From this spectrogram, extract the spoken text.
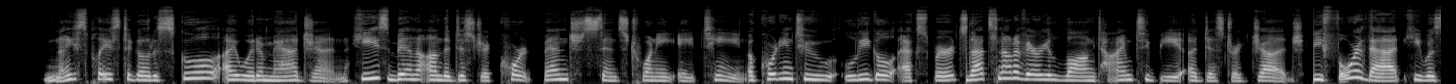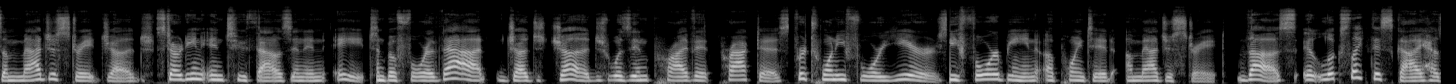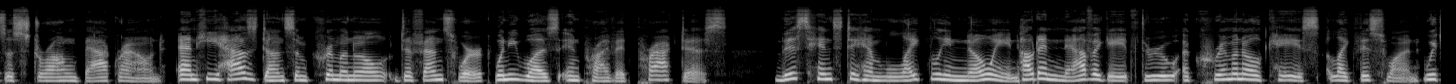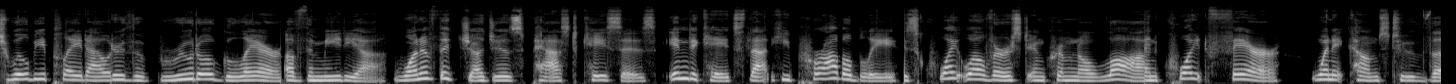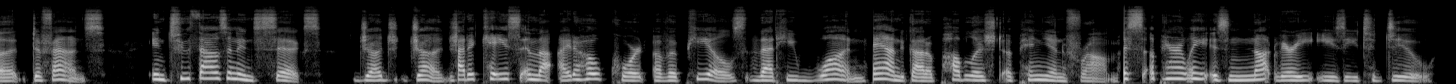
Nice place to go to school, I would imagine. He's been on the district court bench since 2018. According to legal experts, that's not a very long time to be a district judge. Before that, he was a magistrate judge starting in 2008. And before that, Judge Judge was in private practice for 24 years before being appointed a magistrate. Thus, it looks like this guy has a strong background around, and he has done some criminal defense work when he was in private practice. This hints to him likely knowing how to navigate through a criminal case like this one, which will be played out under the brutal glare of the media. One of the judge's past cases indicates that he probably is quite well versed in criminal law and quite fair when it comes to the defense. In 2006, Judge Judge had a case in the Idaho Court of Appeals that he won and got a published opinion from. This apparently is not very easy to do.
